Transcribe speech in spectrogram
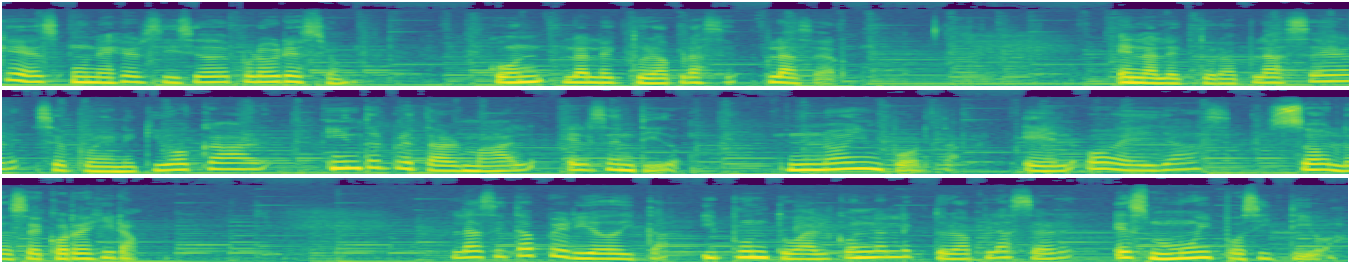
que es un ejercicio de progresión, con la lectura placer. En la lectura placer se pueden equivocar, interpretar mal el sentido. No importa, él o ellas solo se corregirán. La cita periódica y puntual con la lectura placer es muy positiva.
